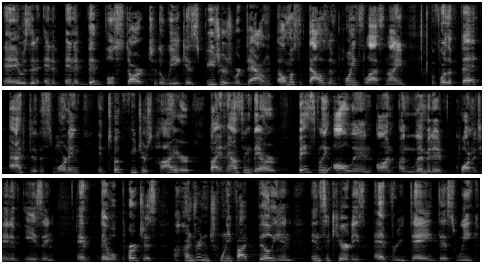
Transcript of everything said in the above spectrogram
And it was an, an, an eventful start to the week as futures were down almost a thousand points last night before the Fed acted this morning and took futures higher by announcing they are basically all in on unlimited quantitative easing and they will purchase 125 billion in securities every day this week.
